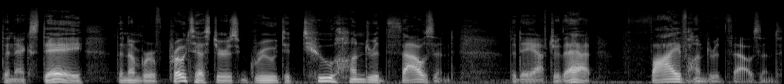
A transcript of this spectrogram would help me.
The next day, the number of protesters grew to 200,000. The day after that, 500,000.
